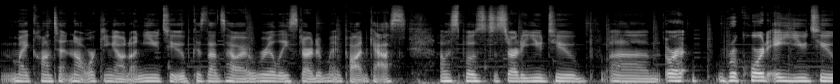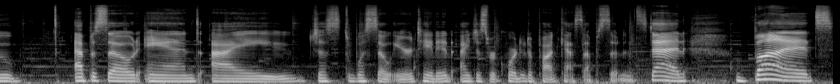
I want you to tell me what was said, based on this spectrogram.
my content not working out on YouTube because that's how I really started my podcast. I was supposed to start a YouTube um, or record a YouTube episode and I just was so irritated. I just recorded a podcast episode instead. But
